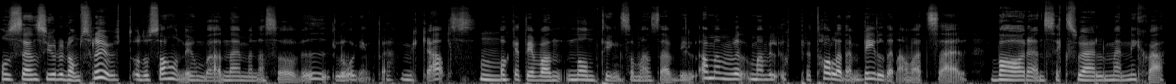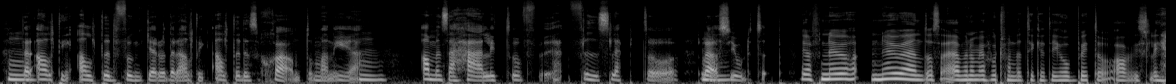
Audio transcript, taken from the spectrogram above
Och sen så gjorde de slut och då sa hon det, hon bara nej men alltså vi låg inte mycket alls. Mm. Och att det var någonting som man så vill, ja, man, vill, man vill upprätthålla den bilden av att så här, vara en sexuell människa Mm. där allting alltid funkar och där allting alltid är så skönt och man är Mm. ja, men så här härligt och frisläppt och lösgjord typ. Ja för nu, nu ändå så, även om jag fortfarande tycker att det är jobbigt och obviously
